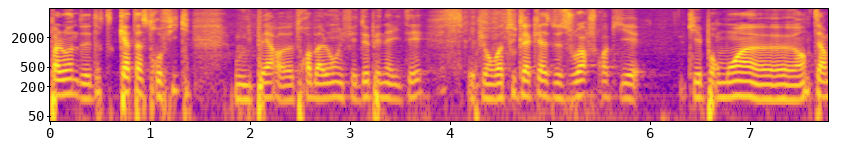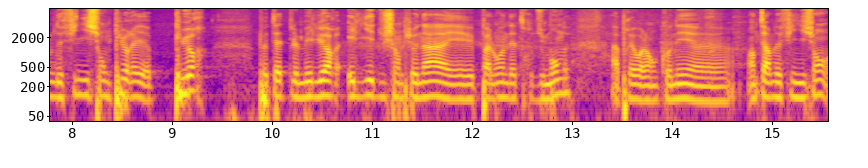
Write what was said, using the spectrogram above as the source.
pas loin d'être catastrophique, où il perd euh, trois ballons, il fait deux pénalités. Et puis on voit toute la classe de ce joueur, je crois, qui est, qui est pour moi, en termes de finition pure et pure, peut-être le meilleur ailier du championnat et pas loin d'être du monde. Après, voilà, on connaît euh, en termes de finition.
